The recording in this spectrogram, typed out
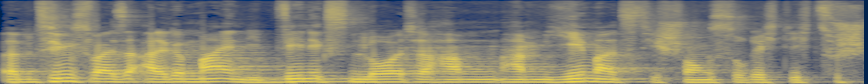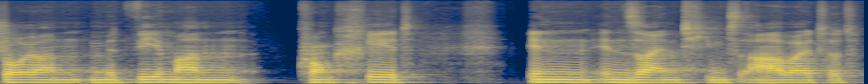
Äh, beziehungsweise allgemein, die wenigsten Leute haben, haben jemals die Chance, so richtig zu steuern, mit wem man konkret in, in seinen Teams arbeitet.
